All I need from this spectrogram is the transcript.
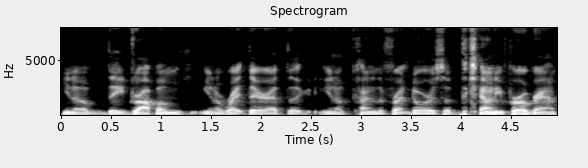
you know they drop them you know right there at the you know kind of the front doors of the county program,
